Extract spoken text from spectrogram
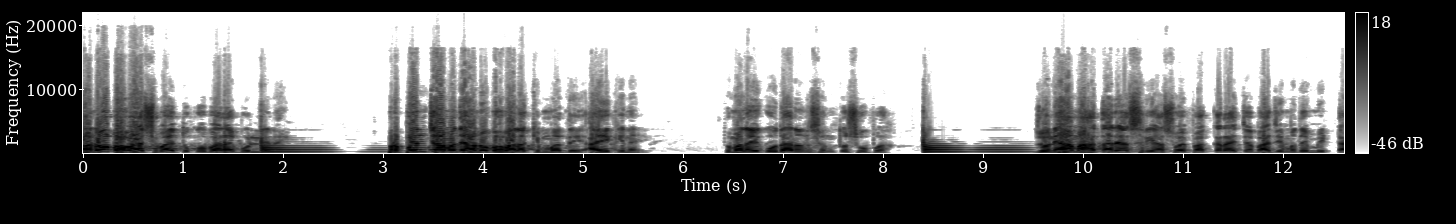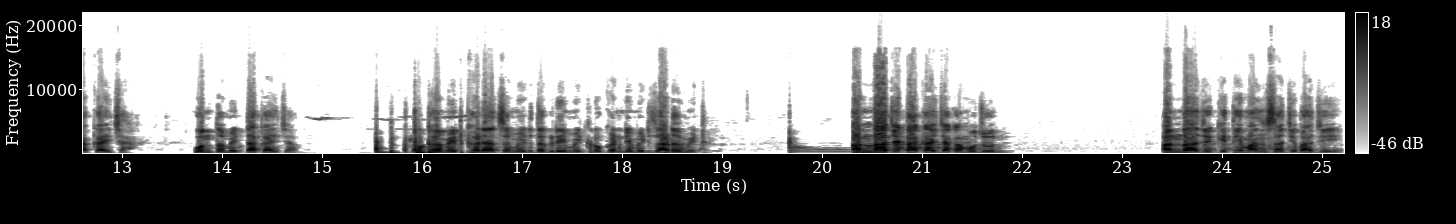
अनुभवाशिवाय तुकोबाराय बोलले नाही. प्रपंचामध्ये अनुभवाला किंमत आहे की नाही? तुम्हाला एक उदाहरण सांगतो सोपं. जुन्या म्हाताऱ्या स्त्रिया स्वयंपाक करायच्या भाजीमध्ये मीठ टाकायच्या. कोणतं मीठ टाकायच्या? मोठं मीठ खड्याचं मीठ दगडी मीठ लोखंडी मीठ जाडं मीठ. अंदाजे टाकायच्या का मोजून? अंदाजे. किती माणसाची भाजी?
